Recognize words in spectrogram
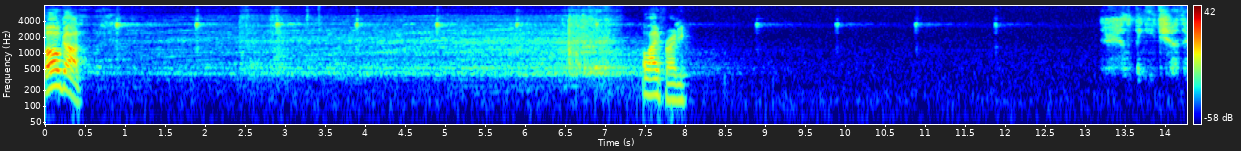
Oh god. Oh, hi, Freddy. They're helping each other.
